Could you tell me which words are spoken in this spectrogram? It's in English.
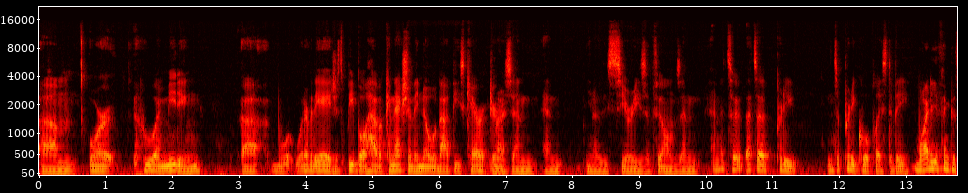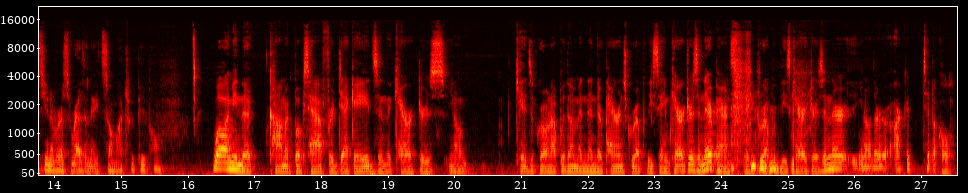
um, or who I'm meeting, uh, w- whatever the age, it's people have a connection. They know about these characters and and you know these series of films, and and it's a that's a pretty it's a pretty cool place to be. Why do you think this universe resonates so much with people? Well, I mean, the comic books have for decades, and the characters, you know, kids have grown up with them, and then their parents grew up with these same characters, and their parents maybe grew up with these characters, and they're, you know, they're archetypical.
